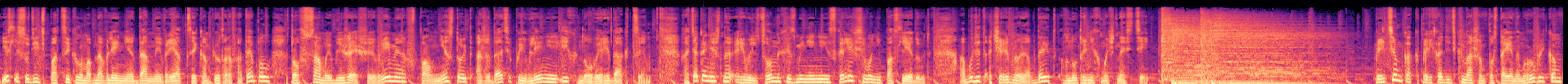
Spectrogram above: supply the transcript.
Если судить по циклам обновления данной вариации компьютеров от Apple, то в самое ближайшее время вполне стоит ожидать появления их новой редакции. Хотя, конечно, революционных изменений скорее всего не последует, а будет очередной апдейт внутренних мощностей. Перед тем, как переходить к нашим постоянным рубрикам,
